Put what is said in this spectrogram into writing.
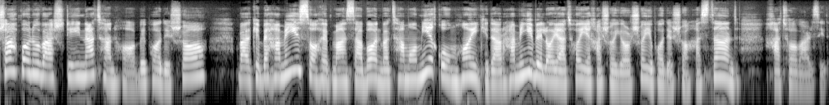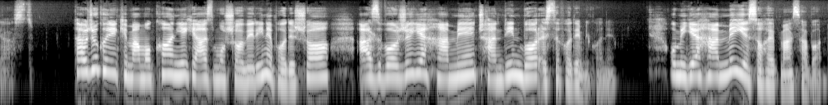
شهبانو وشتی نه تنها به پادشاه بلکه به همه صاحب منصبان و تمامی قومهایی که در همه ولایتهای خشایارشای پادشاه هستند خطا ورزیده است. توجه کنید که مماکان یکی از مشاورین پادشاه از واژه همه چندین بار استفاده می‌کنه. او میگه همه صاحب منصبان،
